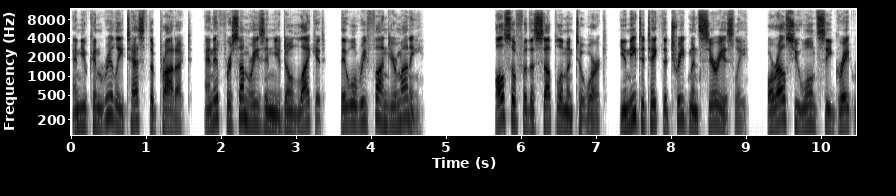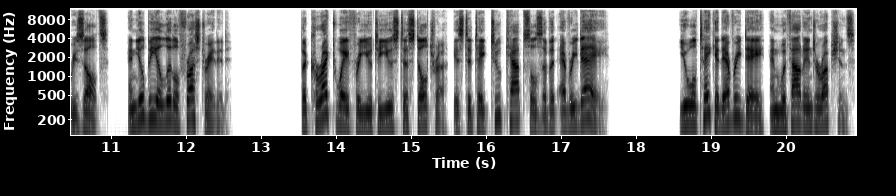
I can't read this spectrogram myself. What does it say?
and you can really test the product, and if for some reason you don't like it, they will refund your money. Also, for the supplement to work, you need to take the treatment seriously, or else you won't see great results, and you'll be a little frustrated. The correct way for you to use Testultra is to take two capsules of it every day. You will take it every day and without interruptions,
